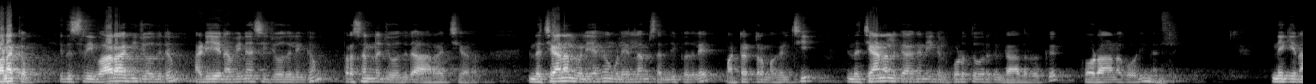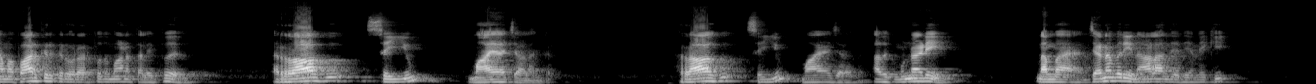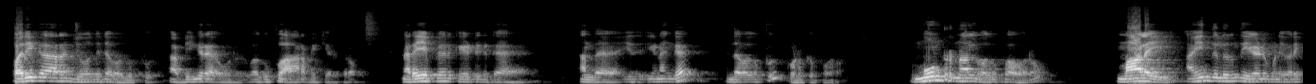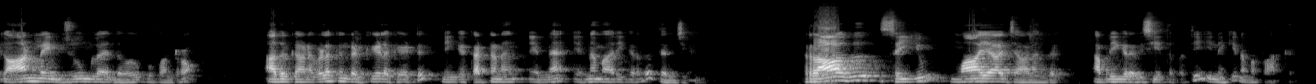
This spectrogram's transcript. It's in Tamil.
வணக்கம். இது ஸ்ரீ வாராகி ஜோதிடம் அடியே நவீனாசி ஜோதிலிங்கம் பிரசன்ன ஜோதிட ஆராய்ச்சியாளர். இந்த சேனல் வழியாக உங்களை எல்லாம் சந்திப்பதிலே மற்றற்ற மகிழ்ச்சி. இந்த சேனலுக்காக நீங்கள் கொடுத்து வருகின்ற ஆதரவுக்கு கோடான கோடி நன்றி. இன்னைக்கு நாம் பார்க்க இருக்கிற ஒரு அற்புதமான தலைப்பு ராகு செய்யும் மாயாஜாலங்கள். ராகு செய்யும் மாயாஜாலங்கள். அதுக்கு முன்னாடி நம்ம ஜனவரி நாலாம் தேதி அன்னைக்கு பரிகார ஜோதிட வகுப்பு அப்படிங்கிற ஒரு வகுப்பு ஆரம்பிக்க இருக்கிறோம். நிறைய பேர் கேட்டுக்கிட்ட அந்த இது இணங்க இந்த வகுப்பு கொடுக்க போகிறோம் மூன்று நாள் வகுப்பாக வரும். மாலை ஐந்துலேருந்து ஏழு மணி வரைக்கும் ஆன்லைன் ஜூமில் இந்த வகுப்பு பண்ணுறோம் அதற்கான விளக்கங்கள் கீழே கேட்டு நீங்கள் கட்டணம் என்ன என்ன மாதிரிங்கிறத தெரிஞ்சுக்கங்க. ராகு செய்யும் மாயா ஜாலங்கள் அப்படிங்கிற விஷயத்தை பற்றி இன்னைக்கு நம்ம பார்க்கறது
